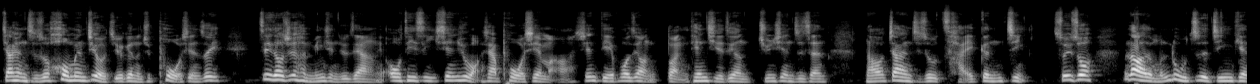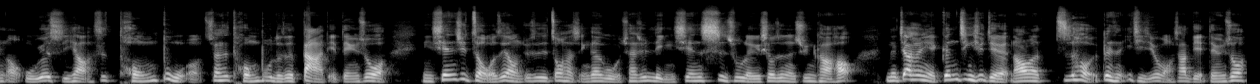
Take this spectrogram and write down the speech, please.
加权指数后面就有机会跟着去破线，所以这周就很明显就是这样。你 OTC 先去往下破线嘛，啊，先跌破这种短天期的这种均线支撑，然后加权指数才跟进。所以说，那我们录制今天哦，五月十一号是同步哦，算是同步的这个大跌，等于说你先去走这种就是中小型个股，才去领先试出了一个修正的讯号。好，你的加权也跟进去跌，然后呢之后变成一起就往下跌，等于说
